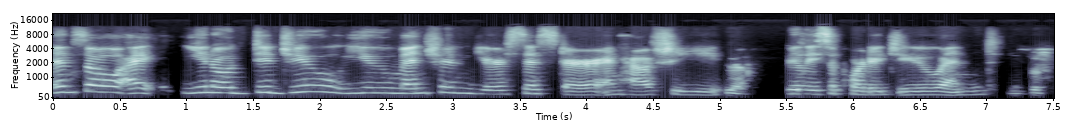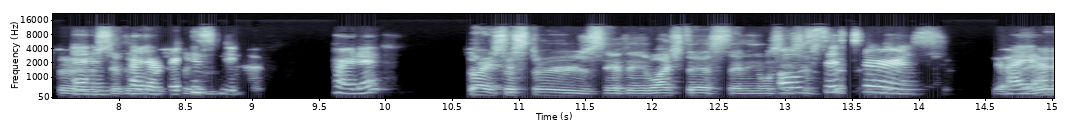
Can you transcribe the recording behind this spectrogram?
and so I, you know, did you you mentioned your sister and how she yeah. really supported you and, and kind of raised you. Pardon? Sorry, sisters. If they watch this, then will say oh, sisters. sisters. Yeah, I,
